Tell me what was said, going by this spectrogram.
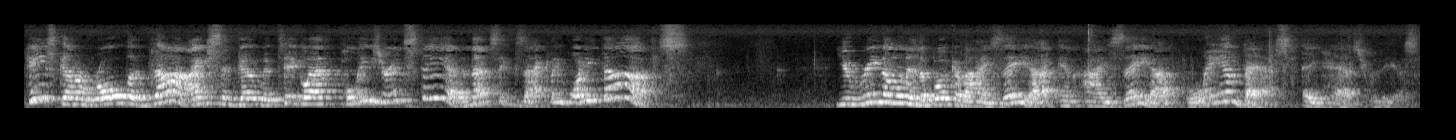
He's going to roll the dice and go with Tiglath-Pileser instead, and that's exactly what he does. You read on in the book of Isaiah, and Isaiah lambasts Ahaz for this.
